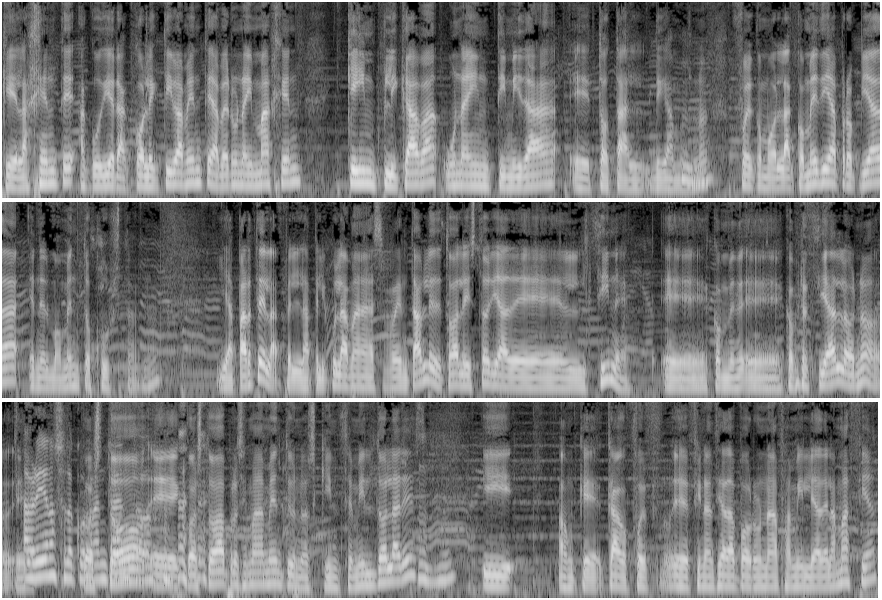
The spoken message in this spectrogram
que la gente acudiera colectivamente a ver una imagen que implicaba una intimidad eh, total, digamos, ¿no? Fue como la comedia apropiada en el momento justo, ¿no? Y aparte, la, la película más rentable de toda la historia del cine, eh, comer- eh, comercial o no. eh, Ahora ya no se lo costó, tanto. eh, costó aproximadamente unos 15 mil dólares y aunque, claro, fue financiada por una familia de la mafia,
